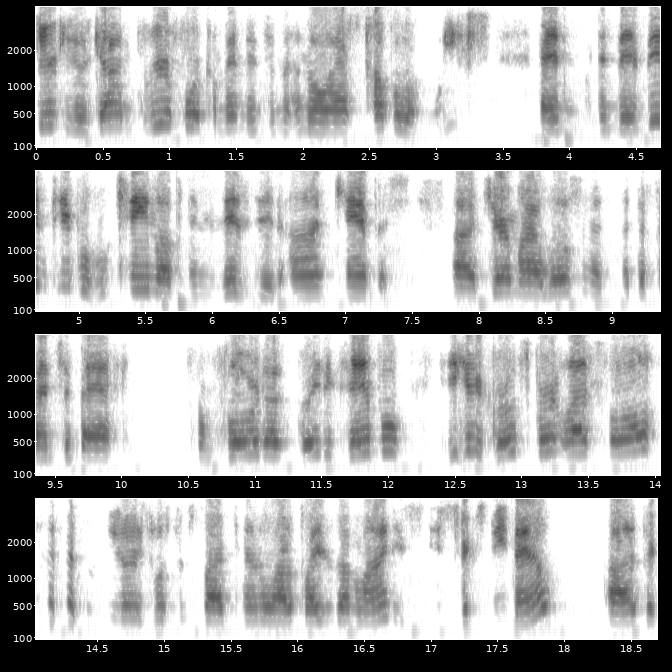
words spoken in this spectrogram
Syracuse has gotten three or four commitments in the, in the last couple of weeks, and and there have been people who came up and visited on campus. Uh, Jeremiah Wilson, a, a defensive back from Florida, great example. He hit a growth spurt last fall. you know, he's listed five ten a lot of places online. He's, he's six feet now. Uh, the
